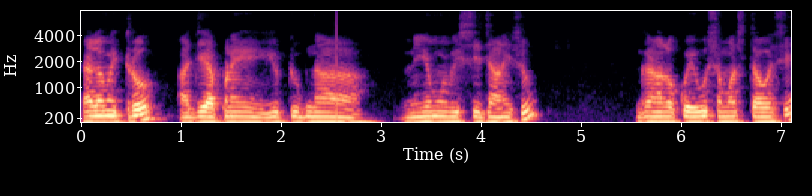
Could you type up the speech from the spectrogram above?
હેલો મિત્રો, આજે આપણે યુટ્યુબના નિયમો વિશે જાણીશું. ઘણા લોકો એવું સમજતા હોય છે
